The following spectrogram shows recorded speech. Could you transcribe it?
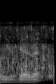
I'll get it.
